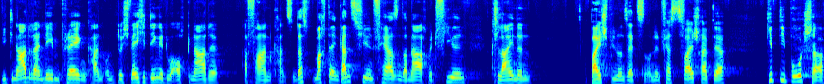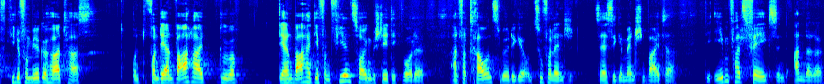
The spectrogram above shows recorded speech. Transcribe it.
wie Gnade dein Leben prägen kann und durch welche Dinge du auch Gnade erfahren kannst. Und das macht er in ganz vielen Versen danach mit vielen kleinen Beispielen und Sätzen. Und in Vers 2 schreibt er, gib die Botschaft, die du von mir gehört hast und von deren Wahrheit du deren Wahrheit dir von vielen Zeugen bestätigt wurde, an vertrauenswürdige und zuverlässige Menschen weiter, die ebenfalls fähig sind, andere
